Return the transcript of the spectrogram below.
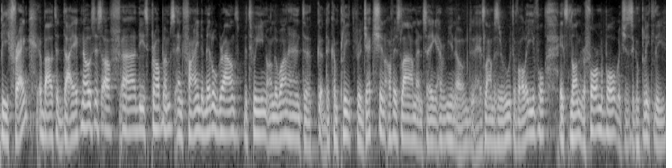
be frank about the diagnosis of uh, these problems and find a middle ground between, on the one hand, the, the, complete rejection of Islam and saying, you know, Islam is the root of all evil. It's non-reformable, which is a completely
